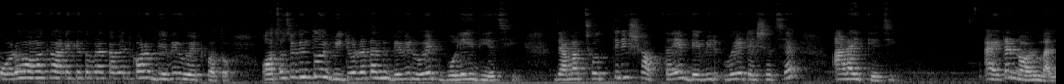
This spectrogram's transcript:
পরেও আমাকে অনেকে তোমরা কমেন্ট করো বেবির ওয়েট কত। অথচ কিন্তু ওই ভিডিওটাতে আমি বেবির ওয়েট বলেই দিয়েছি যে আমার ছত্রিশ সপ্তাহে বেবির ওয়েট এসেছে আড়াই কেজি। আর এটা নর্মাল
